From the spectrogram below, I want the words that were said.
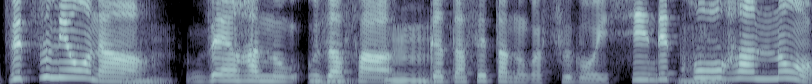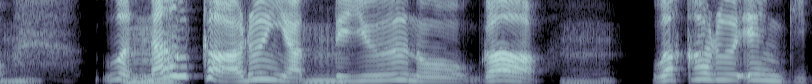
絶妙な前半のうざさが出せたのがすごいし、で後半の、うん。うわ、うん。なんかあるんやっていうのがうん。分かる演技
